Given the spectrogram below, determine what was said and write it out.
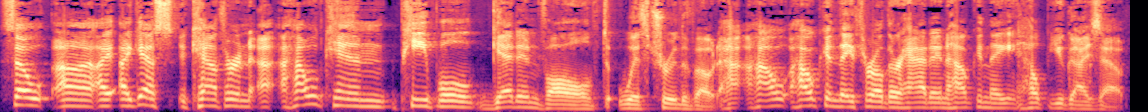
so uh, I, I, guess, Catherine, how can people get involved with True the Vote? How how can they throw their hat in? How can they help you guys out?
